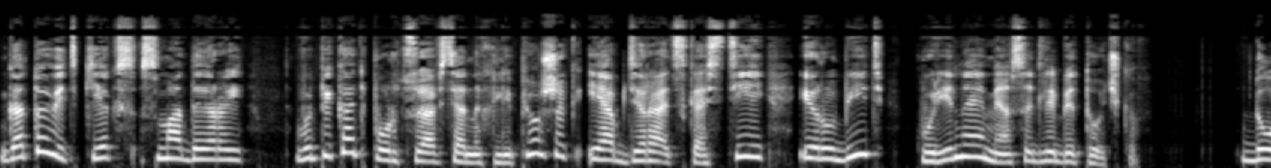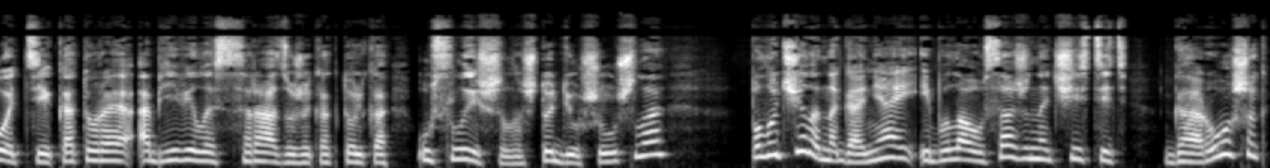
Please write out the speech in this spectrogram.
готовить кекс с Мадерой, выпекать порцию овсяных лепешек и обдирать с костей и рубить куриное мясо для биточков. Дотти, которая объявилась сразу же, как только услышала, что Дюша ушла, получила нагоняй и была усажена чистить горошек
